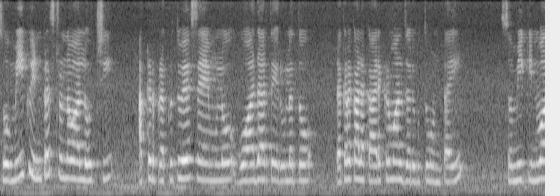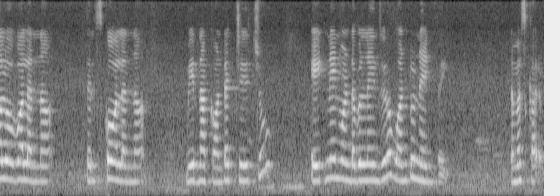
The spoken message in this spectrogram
సో మీకు ఇంట్రెస్ట్ ఉన్న వాళ్ళు వచ్చి అక్కడ ప్రకృతి వ్యవసాయంలో గో ఆధారిత ఎరువులతో రకరకాల కార్యక్రమాలు జరుగుతూ ఉంటాయి. సో మీకు ఇన్వాల్వ్ అవ్వాలన్నా తెలుసుకోవాలన్నా మీరు నాకు కాంటాక్ట్ చేయొచ్చు. Eight nine one double nine zero one two nine five. నమస్కారం.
